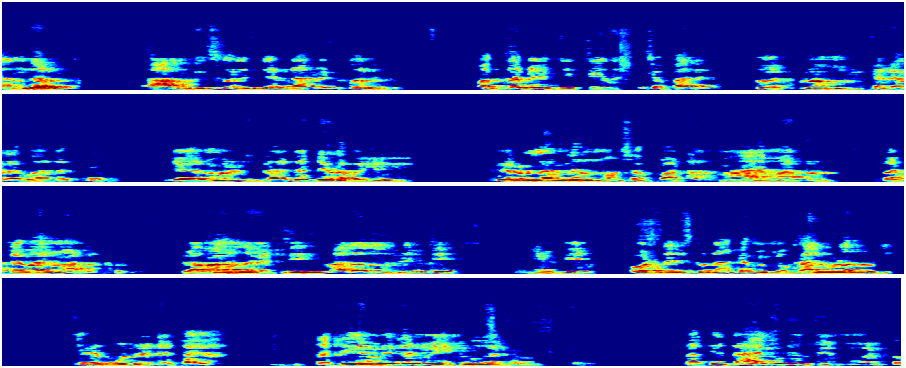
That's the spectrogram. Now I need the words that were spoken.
సంఘాల తీసుకొని జెండా పెట్టుకొని మొత్తం మేము చిట్టి చెప్పాలి. ఇక్కడ డెవలప్ అవ్వాలంటే జగన్మోహన్ రెడ్డి డెవలప్ అయ్యింది వీరులందరూ మోసం పాట మాయ మాటలు పట్టేవారి మాటలు గ్రామాలలో పెట్టి పాలనలు పెట్టి నింపి ఓటు తెచ్చుకున్నాక మీ ముఖాలు కూడా చూడి. జగన్మోహన్ రెడ్డి ఎట్లా ప్రతి ఎన్నికలు మేము ముంగట్టు ప్రతి నాయకుడు మేము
